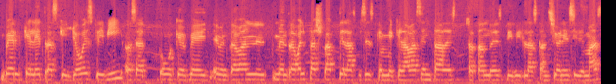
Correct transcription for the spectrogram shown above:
ver qué letras que yo escribí, o sea, como que me, entraba me entraba el flashback de las veces que me quedaba sentada tratando de escribir las canciones y demás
